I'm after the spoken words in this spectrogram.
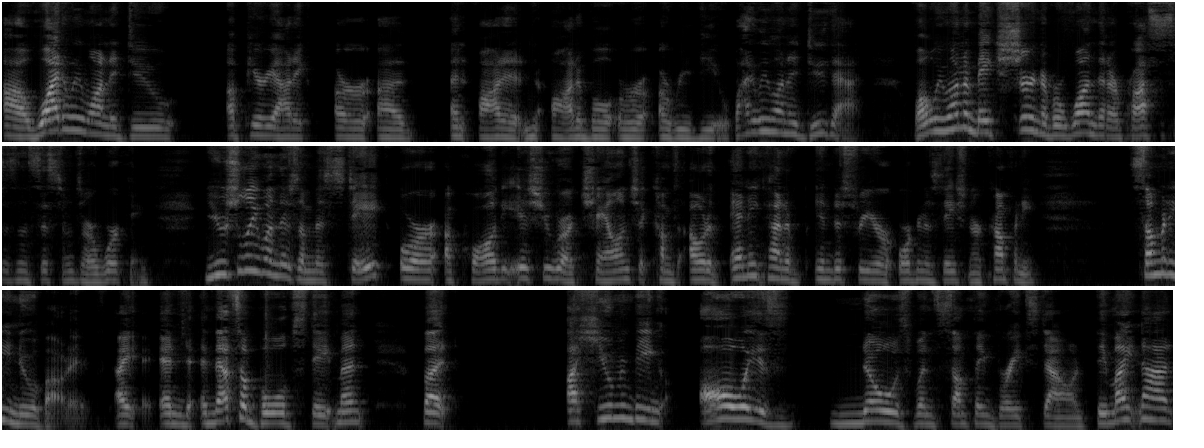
Uh, why do we want to do a periodic or uh, an audit, an audible, or a review? Why do we want to do that? Well, we want to make sure, number one, that our processes and systems are working. Usually when there's a mistake or a quality issue or a challenge that comes out of any kind of industry or organization or company, somebody knew about it. I, and, and that's a bold statement, but a human being always knows when something breaks down. They might not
